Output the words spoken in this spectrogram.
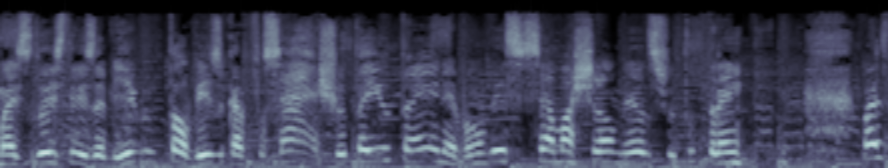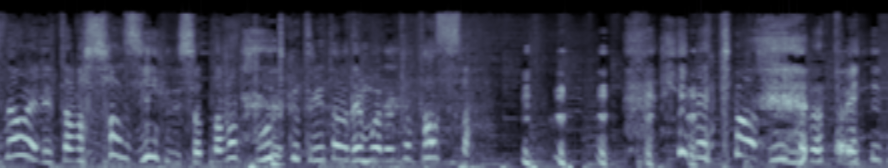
mais dois, três amigos, talvez o cara fosse, ah, chuta aí o trem, né? Vamos ver se você é machão mesmo, chuta o trem. Mas não, ele tava sozinho, ele só tava puto que o trem tava demorando pra passar. e meteu a bica no trem.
